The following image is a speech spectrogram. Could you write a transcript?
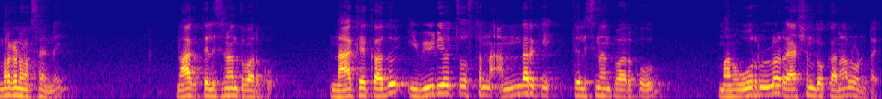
అందరికీ నమస్తే అండి. నాకు తెలిసినంత వరకు నాకే కాదు ఈ వీడియో చూస్తున్న అందరికీ తెలిసినంత వరకు మన ఊర్లో రేషన్ దుకాణాలు ఉంటాయి.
